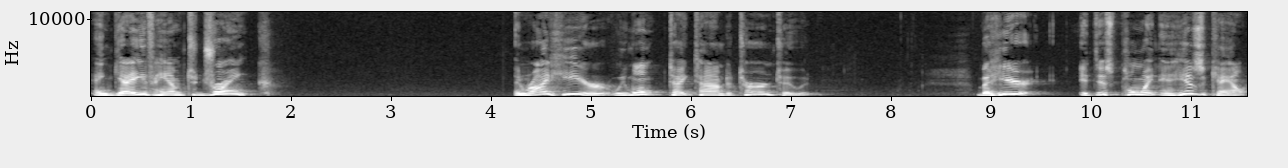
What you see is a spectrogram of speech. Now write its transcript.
and gave him to drink. And right here, we won't take time to turn to it. But here, at this point in his account,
